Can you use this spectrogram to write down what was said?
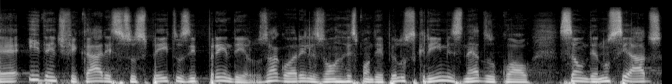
é, identificar esses suspeitos e prendê-los. Agora eles vão responder pelos crimes, né, do qual são denunciados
